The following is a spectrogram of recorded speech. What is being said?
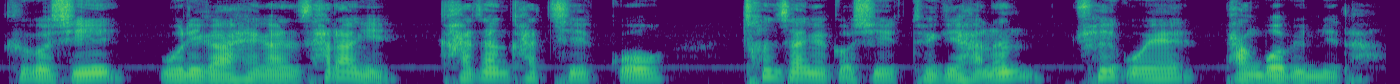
그것이 우리가 행한 사랑이 가장 가치 있고 천상의 것이 되게 하는 최고의 방법입니다.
